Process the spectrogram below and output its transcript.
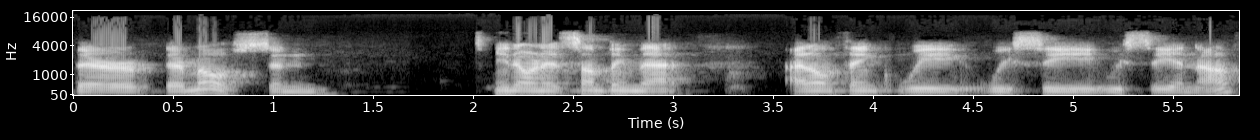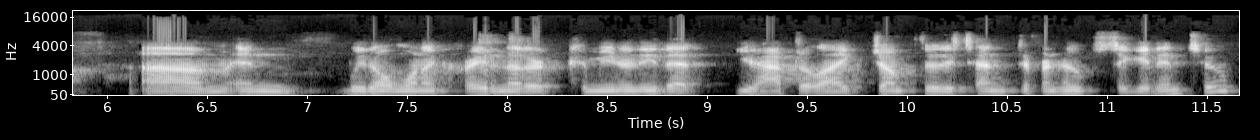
their their most. And you know, and it's something that I don't think we we see we see enough. Um, and we don't want to create another community that you have to like jump through these 10 different hoops to get into.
